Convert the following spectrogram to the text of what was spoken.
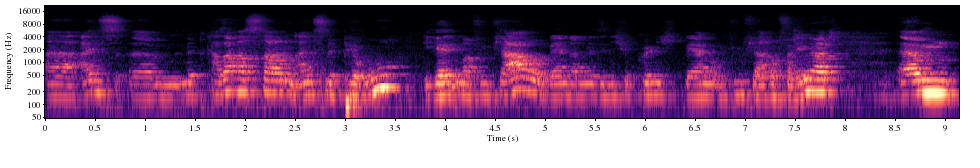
äh, eins ähm, mit Kasachstan und eins mit Peru. Die gelten immer fünf Jahre und werden dann, wenn sie nicht gekündigt werden, um fünf Jahre verlängert. Ähm,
